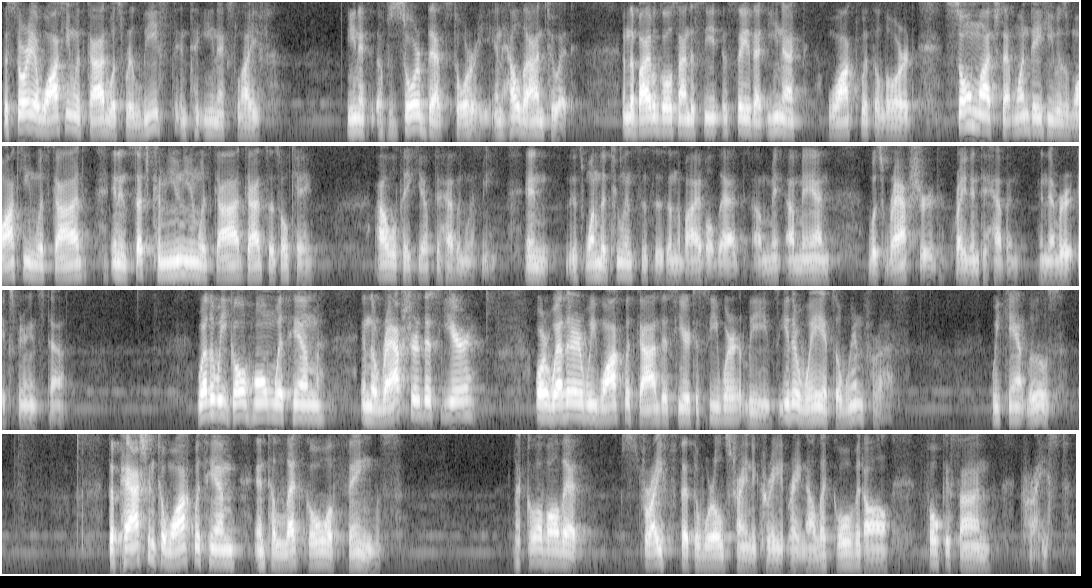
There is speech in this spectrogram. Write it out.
The story of walking with God was released into Enoch's life. Enoch absorbed that story and held on to it. And the Bible goes on to see, say that Enoch walked with the Lord. So much that one day he was walking with God, and in such communion with God, God says, Okay, I will take you up to heaven with me. And it's one of the two instances in the Bible that a, ma- a man was raptured right into heaven and never experienced death. Whether we go home with Him in the rapture this year or whether we walk with God this year to see where it leads, either way, it's a win for us. We can't lose. The passion to walk with Him and to let go of things. Let go of all that strife that the world's trying to create right now. Let go of it all. Focus on Christ.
